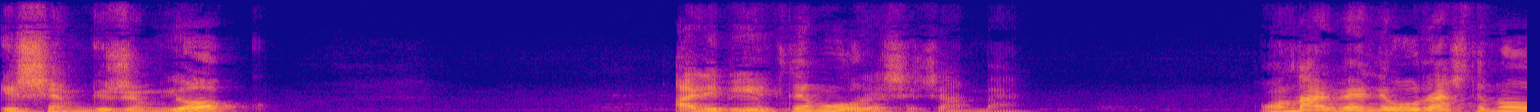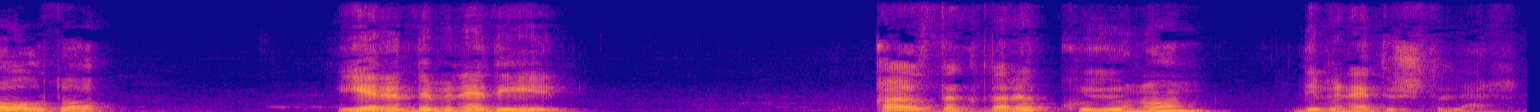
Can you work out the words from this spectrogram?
İşim gücüm yok. Ali Büyük'le mi uğraşacağım ben? Onlar benimle uğraştı ne oldu? Yerin dibine değil. Kazdıkları kuyunun dibine düştüler.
